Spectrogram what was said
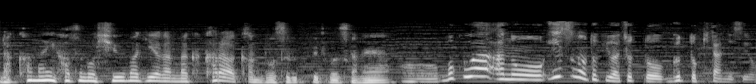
泣かないはずのヒューマギアが泣くから感動するってところですかね。僕はあの、イズの時はちょっとグッと来たんですよ。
